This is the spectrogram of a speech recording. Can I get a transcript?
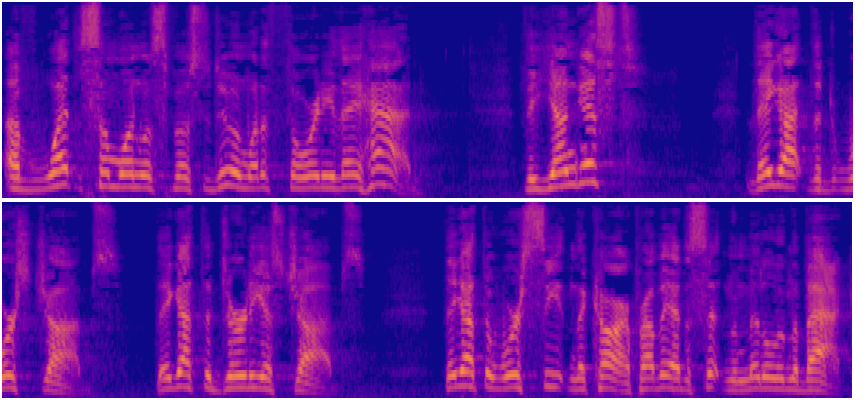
of what someone was supposed to do and what authority they had. The youngest, they got the worst jobs. They got the dirtiest jobs. They got the worst seat in the car. Probably had to sit in the middle in the back.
